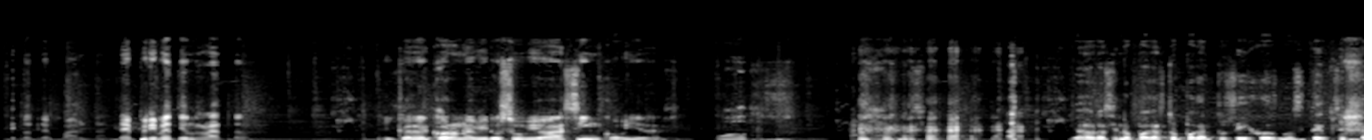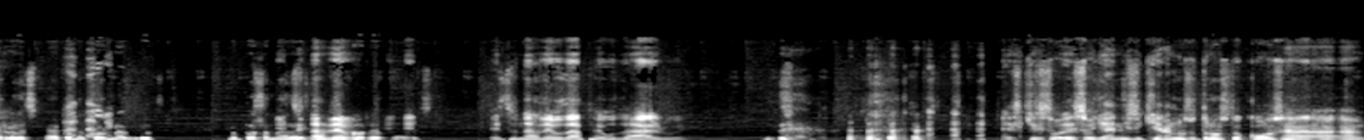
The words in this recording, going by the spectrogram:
¿Cuánto te falta? Deprímete un rato. Y con el coronavirus subió a cinco vidas. Uf. y ahora si no pagas tú, pagan tus hijos, ¿no? Si te, si te relacionas con el coronavirus, no pasa nada. Es una, deuda, es, una deuda feudal, güey. es que eso, eso ya ni siquiera a nosotros nos tocó, o sea,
